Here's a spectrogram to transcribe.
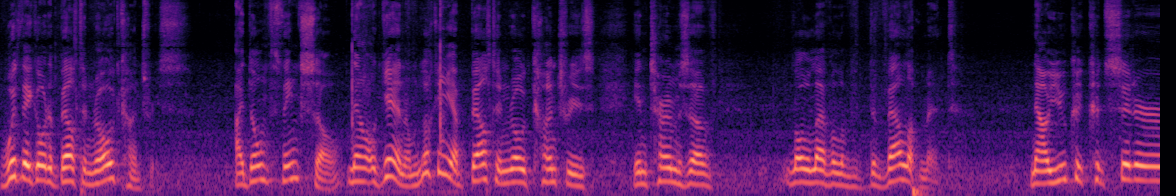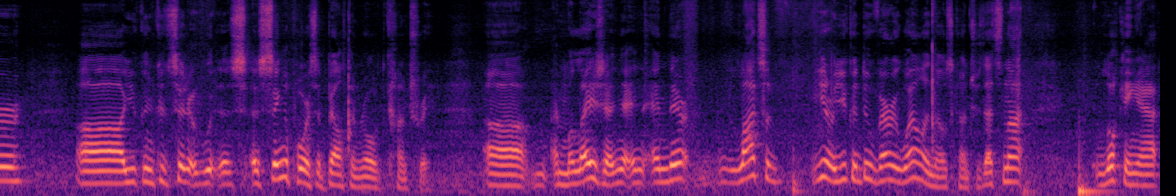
Would they go to Belt and Road countries? I don't think so. Now, again, I'm looking at Belt and Road countries in terms of low level of development. Now, you could consider, uh, you can consider uh, uh, Singapore is a Belt and Road country, uh, and Malaysia, and, and, and there lots of, you know, you can do very well in those countries. That's not looking at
